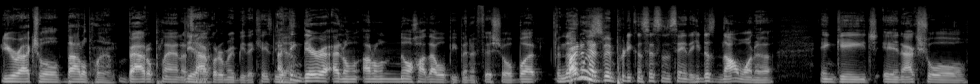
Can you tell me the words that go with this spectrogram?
your actual battle plan? battle plan, attack, Yeah. whatever may be the case. I think there, I don't, I don't know how that will be beneficial. But And Biden was- has been pretty consistent in saying that he does not want to engage in actual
